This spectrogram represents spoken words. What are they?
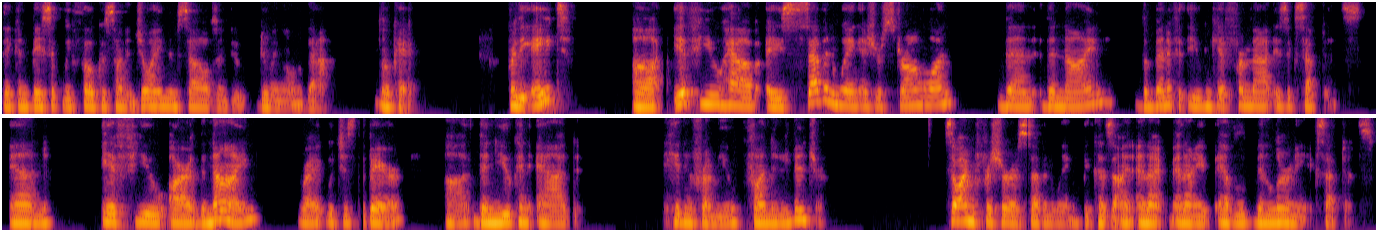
They can basically focus on enjoying themselves and do, doing all of that. Okay. For the eight, uh, if you have a seven wing as your strong one, then the nine, the benefit that you can get from that is acceptance. And if you are the nine, right, which is the bear, uh, then you can add hidden from you fun and adventure. So I'm for sure a seven wing because I and I and I have been learning acceptance.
